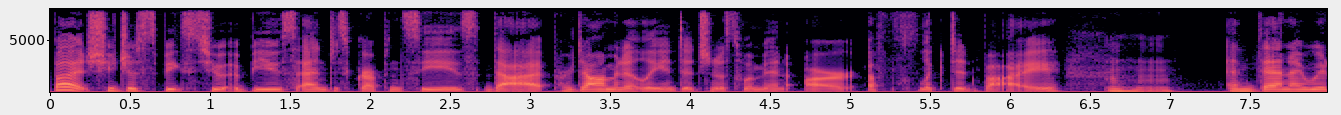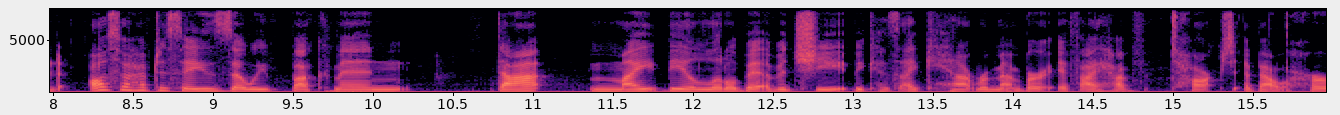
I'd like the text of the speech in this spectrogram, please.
but she just speaks to abuse and discrepancies that predominantly Indigenous women are afflicted by. Mm-hmm. And then I would also have to say Zoe Buckman. That might be a little bit of a cheat because I can't remember if I have talked about her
